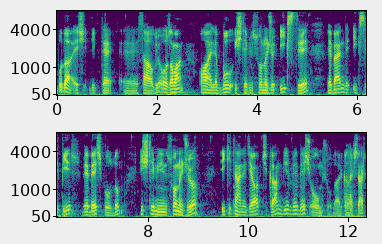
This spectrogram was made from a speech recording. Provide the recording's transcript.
Bu da eşitlikte e, sağlıyor. O zaman o halde bu işlemin sonucu x'ti ve ben de x'i 1 ve 5 buldum. İşleminin sonucu iki tane cevap çıkan 1 ve 5 olmuş oldu arkadaşlar.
